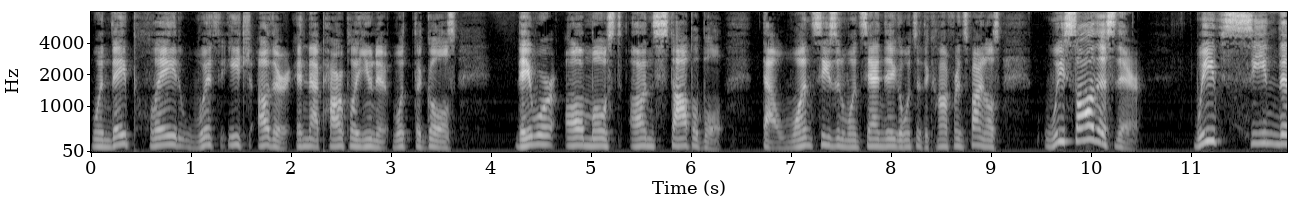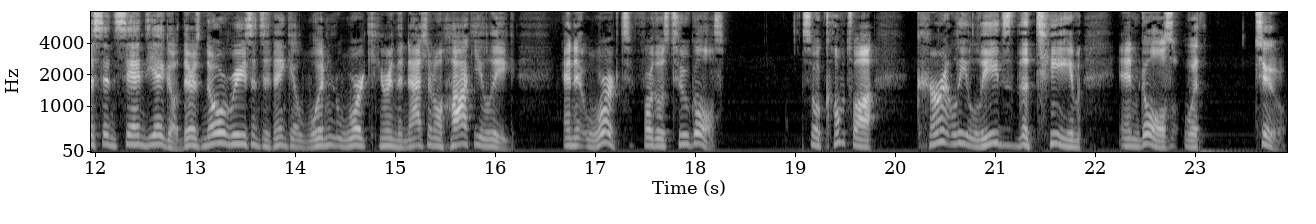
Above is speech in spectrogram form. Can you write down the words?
When they played with each other in that power play unit with the Gulls, they were almost unstoppable. That one season when San Diego went to the conference finals, we saw this there. We've seen this in San Diego. There's no reason to think it wouldn't work here in the National Hockey League. And it worked for those two goals. So Comtois currently leads the team in goals with two.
